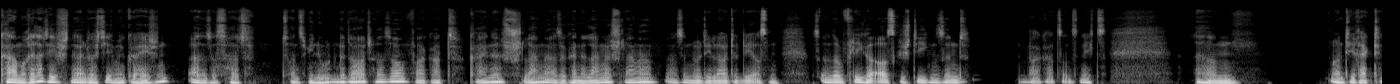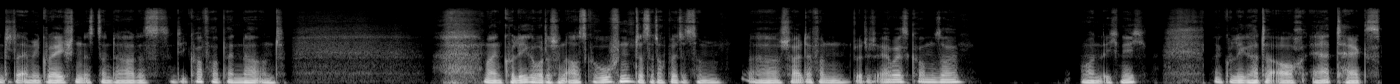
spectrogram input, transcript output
Kam relativ schnell durch die Immigration, also das hat 20 Minuten gedauert oder so, war gerade keine Schlange, also keine lange Schlange, also nur die Leute, die aus, dem, aus unserem Flieger ausgestiegen sind, war gerade sonst nichts. Ähm, und direkt hinter der Immigration ist dann da das sind die Kofferbänder und mein Kollege wurde schon ausgerufen, dass er doch bitte zum äh, Schalter von British Airways kommen soll. Und ich nicht. Mein Kollege hatte auch AirTags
